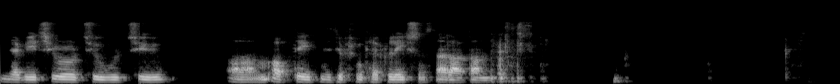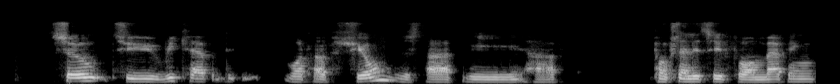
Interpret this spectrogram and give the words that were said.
Naviate Zero tool to um, update the different calculations that are done. So to recap what I've shown is that we have functionality for mapping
